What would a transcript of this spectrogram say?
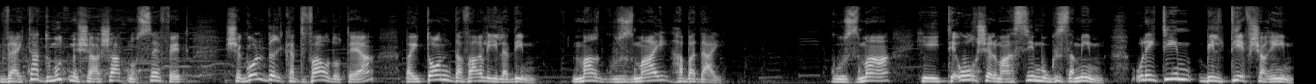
והייתה דמות משעשעת נוספת שגולדברג כתבה אודותיה בעיתון דבר לילדים, מר גוזמאי הבדאי. גוזמה היא תיאור של מעשים מוגזמים ולעיתים בלתי אפשריים.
